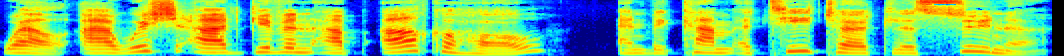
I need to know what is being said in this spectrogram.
Well, I wish I'd given up alcohol and become a teetotaler sooner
